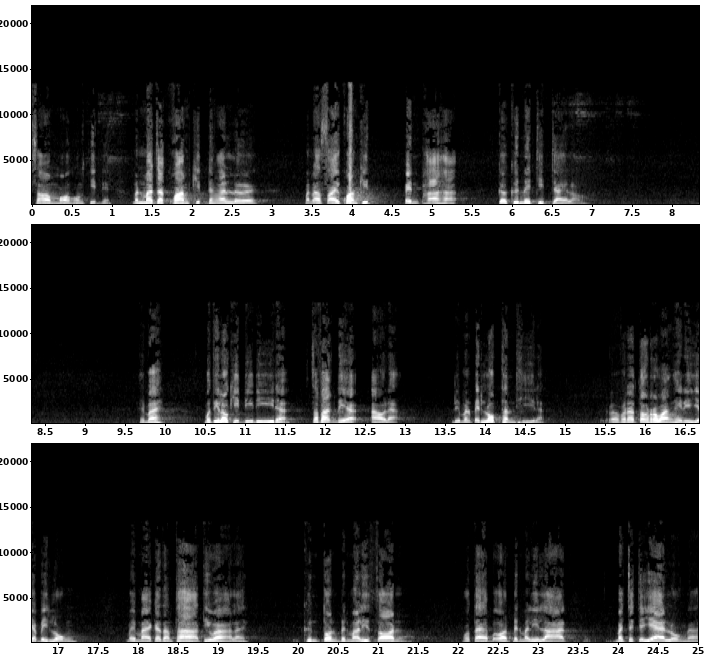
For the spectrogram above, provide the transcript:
เศร้าหมองของจิตเนี่ย มันมาจากความคิดทั้งนั้นเลย มันอาศัยความคิดเป็นพาหะเกิดขึ้นในจิตใจเรา เห็นไหมบางทีเราคิดดีๆเนี่ยสักพักเดียวเอาแหละเดี๋ยวมันเป็นลบทันทีแหละเพราะนั้นต้องระวังให้ดีอย่าไปหลงใหม่ๆก็ทำท่าที่ว่าอะไร ขึ้นต้นเป็นมาริซ้อนเพราะแต่อ่อนเป็นมาริลาด มันจะจะแย่ลงนะ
